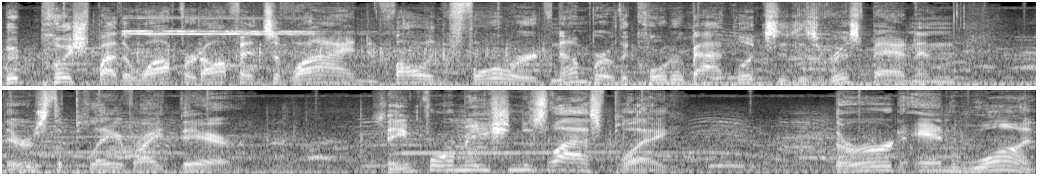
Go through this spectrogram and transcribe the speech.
Good push by the Wofford offensive line and falling forward. Number of the quarterback looks at his wristband and there's the play right there. Same formation as last play. Third and one.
